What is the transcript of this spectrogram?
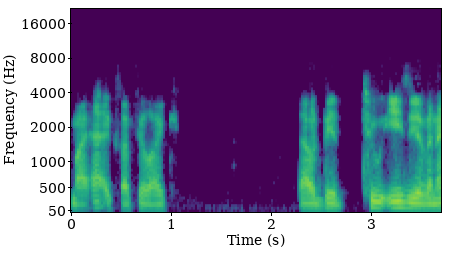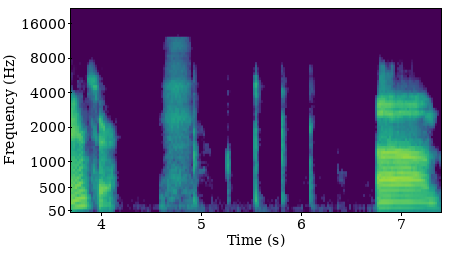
my head because I feel like that would be too easy of an answer. Um.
